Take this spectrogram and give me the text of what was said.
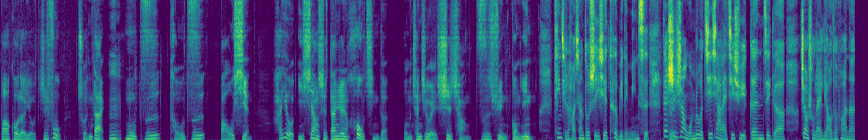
包括了有支付、存贷、嗯、募资、投资、保险，还有一项是担任后勤的。我们称之为市场资讯供应，听起来好像都是一些特别的名词，但事实上，我们如果接下来继续跟这个教授来聊的话呢，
